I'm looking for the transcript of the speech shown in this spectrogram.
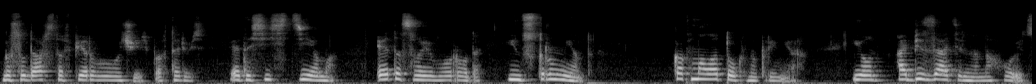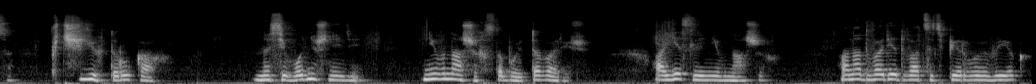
Государство в первую очередь, повторюсь, это система, это своего рода инструмент, как молоток, например. И он обязательно находится в чьих-то руках. На сегодняшний день не в наших с тобой, товарищ. А если не в наших? А на дворе 21 век,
